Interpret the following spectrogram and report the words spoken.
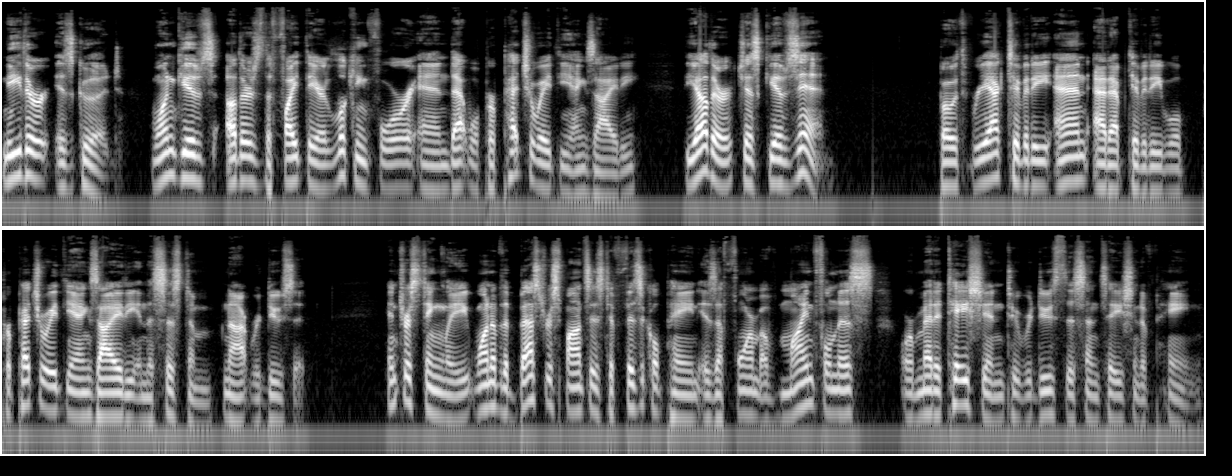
Neither is good. One gives others the fight they are looking for, and that will perpetuate the anxiety. The other just gives in. Both reactivity and adaptivity will perpetuate the anxiety in the system, not reduce it. Interestingly, one of the best responses to physical pain is a form of mindfulness or meditation to reduce the sensation of pain.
